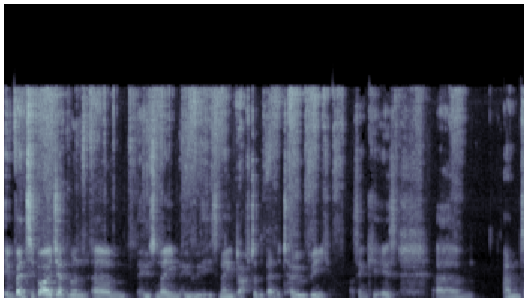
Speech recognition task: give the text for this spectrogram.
invented by a gentleman um, whose name who is named after the Benetovi, I think it is. And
